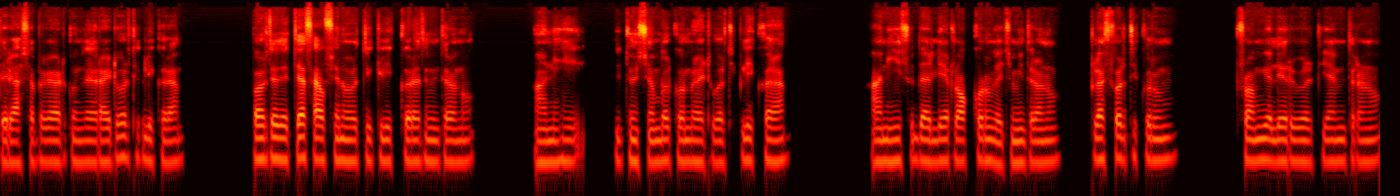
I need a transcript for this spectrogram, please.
तरी अशा प्रकारे अडकून जा. राईटवरती क्लिक करा. परत त्याच ऑप्शनवरती क्लिक करायचं मित्रांनो. आणि इथून शंभर करून राईटवरती क्लिक करा. आणि ही सुद्धा लेअर लॉक करून घ्यायची मित्रांनो. प्लसवरती करून फ्रॉम गॅलरीवरती या मित्रांनो.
